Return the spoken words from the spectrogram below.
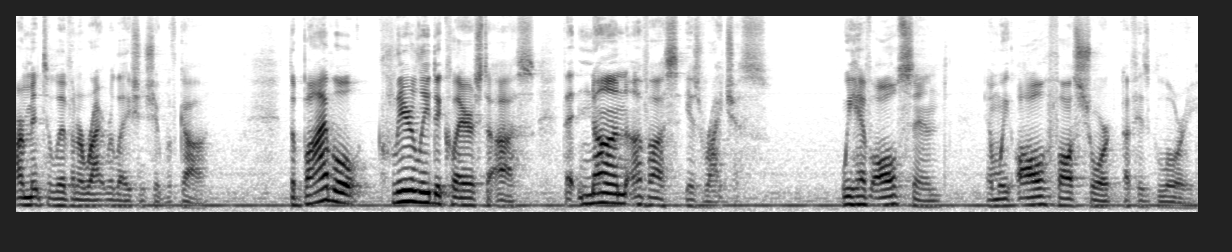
are meant to live in a right relationship with God. The Bible clearly declares to us that none of us is righteous. We have all sinned, and we all fall short of His glory.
